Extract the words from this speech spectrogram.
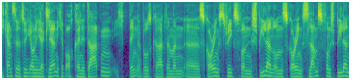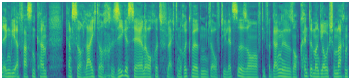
Ich kann es dir natürlich auch nicht erklären. Ich habe auch keine Daten. Ich denke mir bloß gerade, wenn man äh, Scoring-Streaks von Spielern und Scoring-Slumps von Spielern irgendwie erfassen kann, kannst du auch leicht auch Siegesserien, auch jetzt vielleicht dann rückwirkend auf die letzte Saison, auf die vergangene Saison, könnte man, glaube ich, schon machen,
